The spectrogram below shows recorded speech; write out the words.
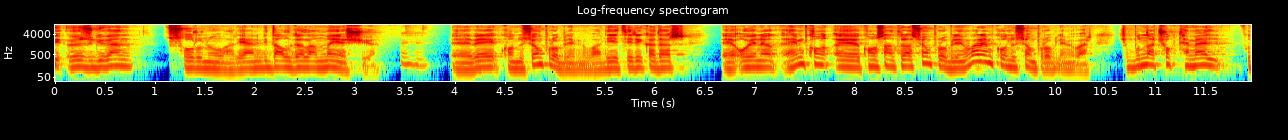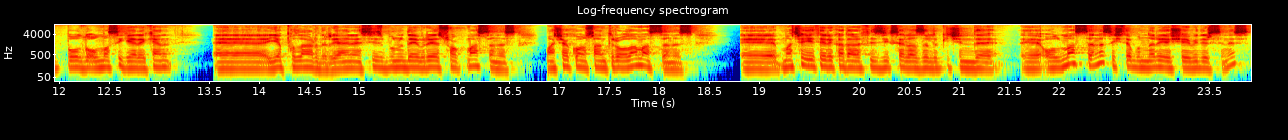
bir özgüven sorunu var. Yani bir dalgalanma yaşıyor. Ee, ve kondisyon problemi var. Yeteri kadar e, oyuna hem kon- e, konsantrasyon problemi var hem kondisyon problemi var. Şimdi bunlar çok temel futbolda olması gereken e, yapılardır. Yani siz bunu devreye sokmazsanız, maça konsantre olamazsanız, e, maça yeteri kadar fiziksel hazırlık içinde e, olmazsanız işte bunları yaşayabilirsiniz.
